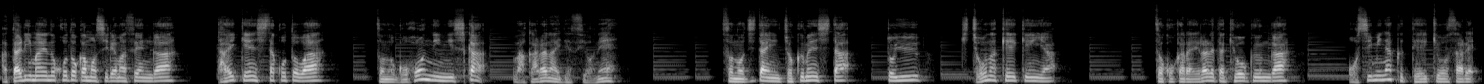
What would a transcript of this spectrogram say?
当たり前のことかもしれませんが体験したことはそのご本人にしかわからないですよね。その事態に直面したという貴重な経験やそこから得られた教訓が惜しみなく提供され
